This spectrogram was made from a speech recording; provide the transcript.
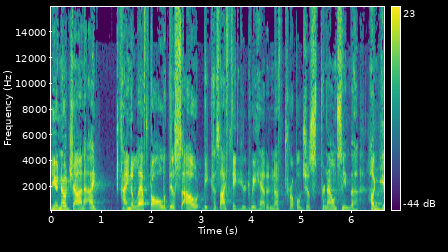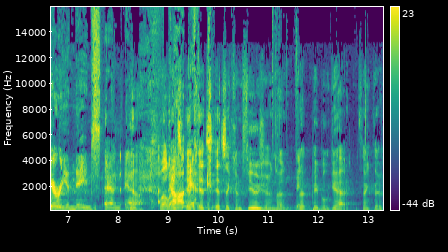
Do you know, John, I kind of left all of this out because I figured we had enough trouble just pronouncing the Hungarian names and. and yeah. Well, it's, uh, it, it's, it's a confusion that, that people get. Think they're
